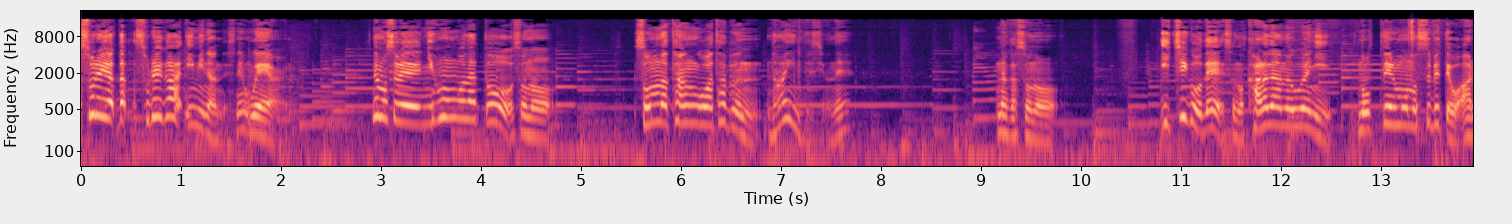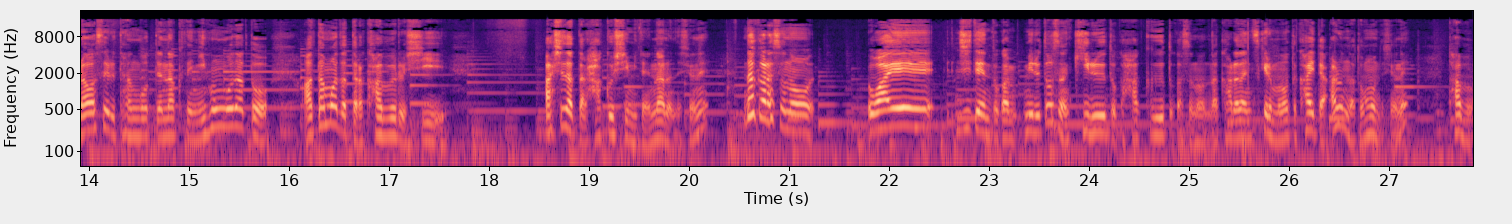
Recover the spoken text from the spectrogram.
それやだ、それが意味なんですね、wear。でもそれ日本語だと、その、そんな単語は多分ないんですよね。なんかその、一語でその体の上に乗ってるもの全てを表せる単語ってなくて、日本語だと頭だったら被るし、足だったら履くしみたいになるんですよね。だからその、和英辞典とか見ると、その着るとか履くとか、その体につけるものって書いてあるんだと思うんですよね。多分。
